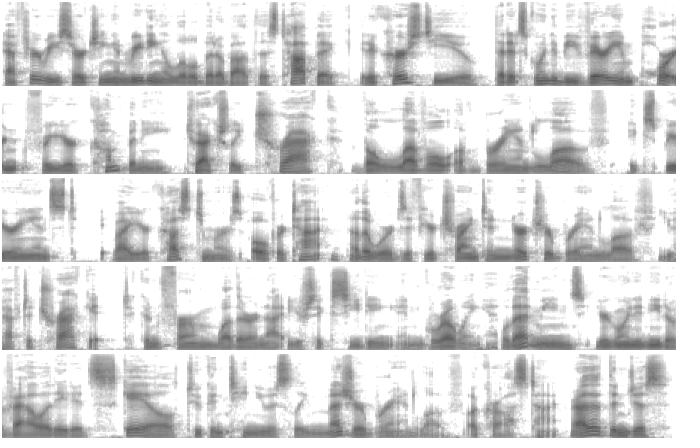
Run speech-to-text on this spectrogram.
After researching and reading a little bit about this topic, it occurs to you that it's going to be very important for your company to actually track the level of brand love experienced by your customers over time. In other words, if you're trying to nurture brand love, you have to track it to confirm whether or not you're succeeding in growing it. Well, that means you're going to need a validated scale to continuously measure brand love across time. Rather than just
